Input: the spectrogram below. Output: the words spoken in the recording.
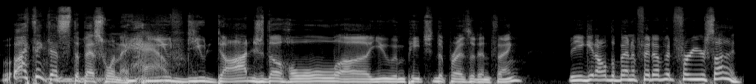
Well, I think that's the best one they have. You, you dodge the whole uh, you impeach the president thing. You get all the benefit of it for your side.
